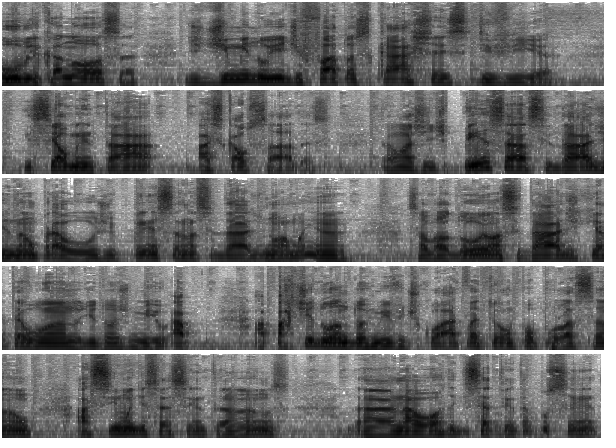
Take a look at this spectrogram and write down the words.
pública nossa de diminuir de fato as caixas de via e se aumentar as calçadas. Então a gente pensa a cidade não para hoje, pensa na cidade no amanhã. Salvador é uma cidade que até o ano de 2000, a, a partir do ano 2024, vai ter uma população acima de 60 anos ah, na ordem de 70%.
